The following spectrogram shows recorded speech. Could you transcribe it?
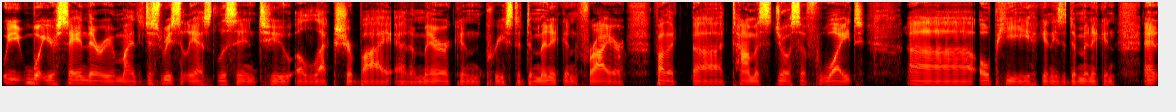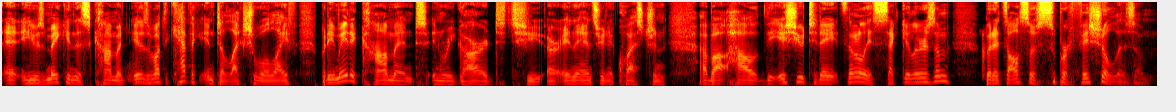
What you're saying there reminds just recently I was listening to a lecture by an American priest, a Dominican friar, Father uh, Thomas Joseph White, uh, OP. Again, he's a Dominican, and, and he was making this comment. It was about the Catholic intellectual life, but he made a comment in regard to, or in answering a question about how the issue today it's not only secularism, but it's also superficialism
